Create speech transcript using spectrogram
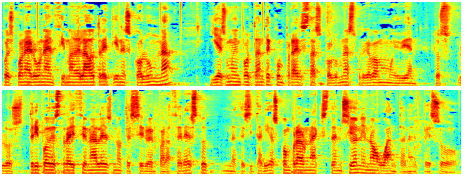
puedes poner una encima de la otra y tienes columna y es muy importante comprar estas columnas porque van muy bien. Los, los, trípodes tradicionales no te sirven para hacer esto, necesitarías comprar una extensión y no aguantan el peso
